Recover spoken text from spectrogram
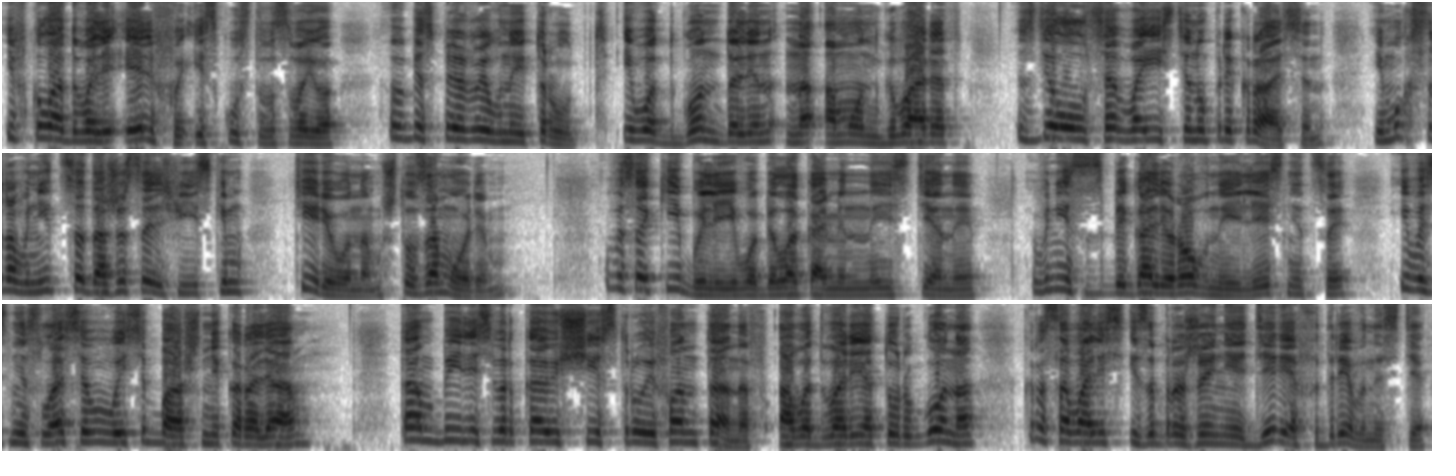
и вкладывали эльфы искусство свое в беспрерывный труд. И вот Гондолин на Амон говорят, сделался воистину прекрасен и мог сравниться даже с эльфийским Тирионом, что за морем. Высоки были его белокаменные стены, вниз сбегали ровные лестницы, и вознеслась ввысь башня короля там были сверкающие струи фонтанов, а во дворе Тургона красовались изображения дерев древности,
